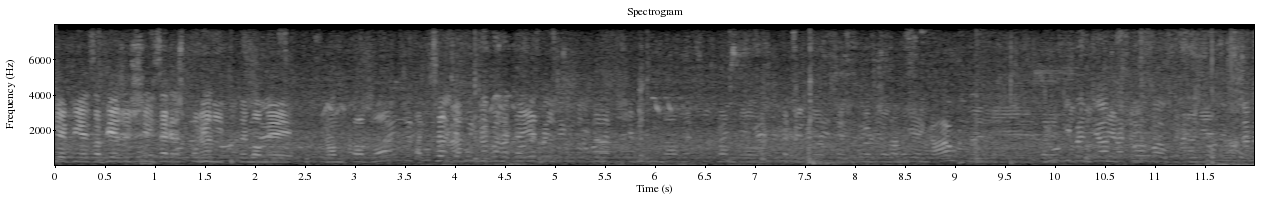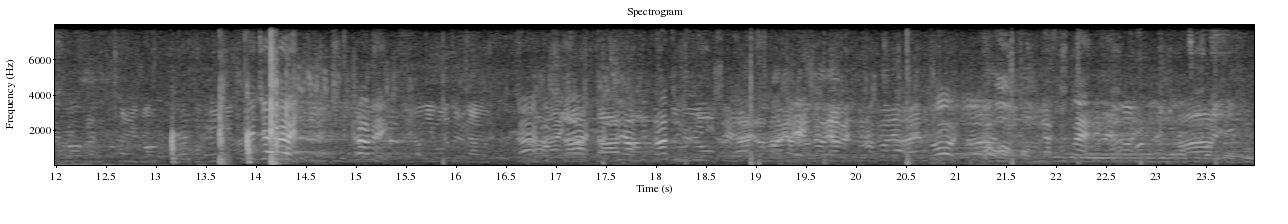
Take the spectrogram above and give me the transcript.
ciebie, zabierzesz się i zagrasz po linii, tutaj mamy, mamy Pawła, a trzecia jaka jest, to jest to, że się wygląda lepszy tam do takiego, że jest e, drugi będzie atakował, możemy Jedziemy! Gramy! Tak, tak, tak, trzy razy pracuj z nimi, super! generacja zawodników,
